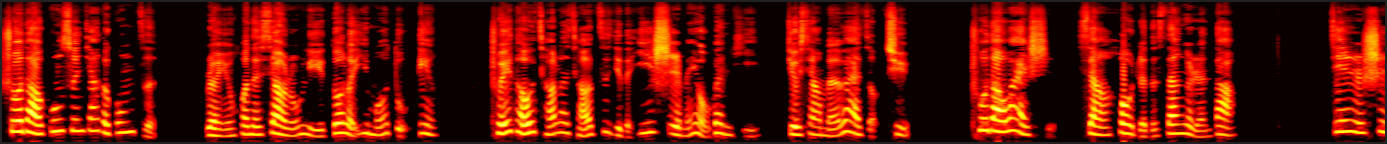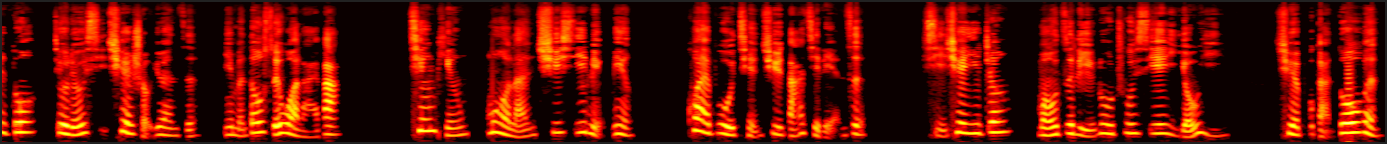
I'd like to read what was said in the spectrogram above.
说到公孙家的公子，阮云欢的笑容里多了一抹笃定，垂头瞧了瞧自己的衣饰，没有问题，就向门外走去。出到外时，向后者的三个人道：“今日事多，就留喜鹊守院子，你们都随我来吧。”清平、墨兰屈膝领命，快步前去打起帘子。喜鹊一怔，眸子里露出些犹疑，却不敢多问，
